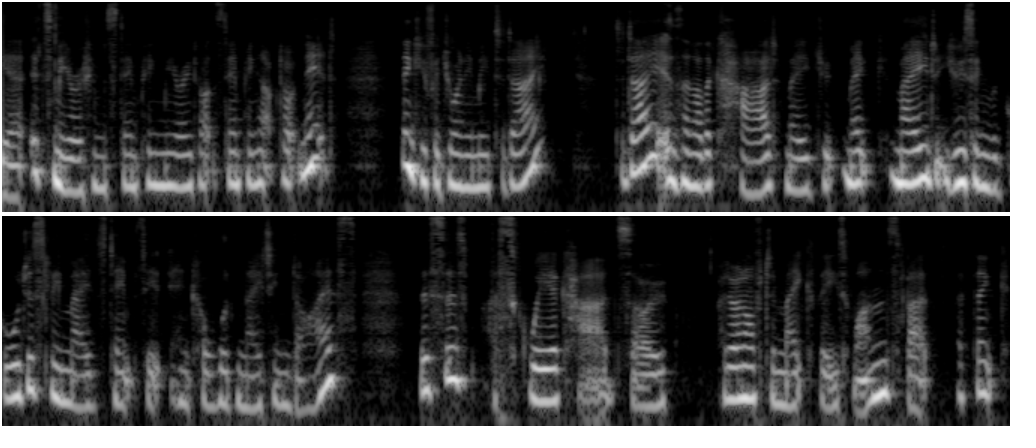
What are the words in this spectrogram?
there, it's Mary from Stamping, mary.stampingup.net. Thank you for joining me today. Today is another card made, make, made using the gorgeously made stamp set and coordinating dies. This is a square card, so I don't often make these ones, but I think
